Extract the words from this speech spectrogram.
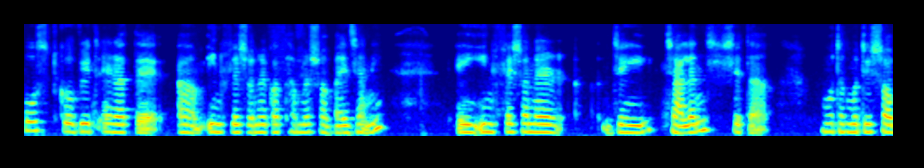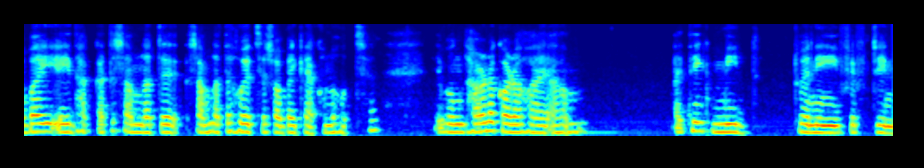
পোস্ট কোভিড এরাতে ইনফ্লেশনের কথা আমরা সবাই জানি। এই ইনফ্লেশনের যেই চ্যালেঞ্জ সেটা মোটামুটি সবাই এই ধাক্কাটা সামলাতে সামলাতে হয়েছে, সবাইকে এখনও হচ্ছে। এবং ধারণা করা হয় আই থিংক মিড 2015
